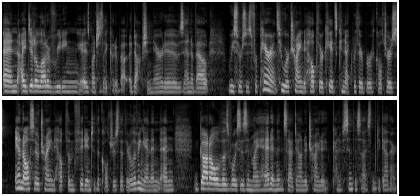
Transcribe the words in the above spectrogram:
And I did a lot of reading as much as I could about adoption narratives and about resources for parents who are trying to help their kids connect with their birth cultures and also trying to help them fit into the cultures that they're living in and, and got all of those voices in my head and then sat down to try to kind of synthesize them together.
